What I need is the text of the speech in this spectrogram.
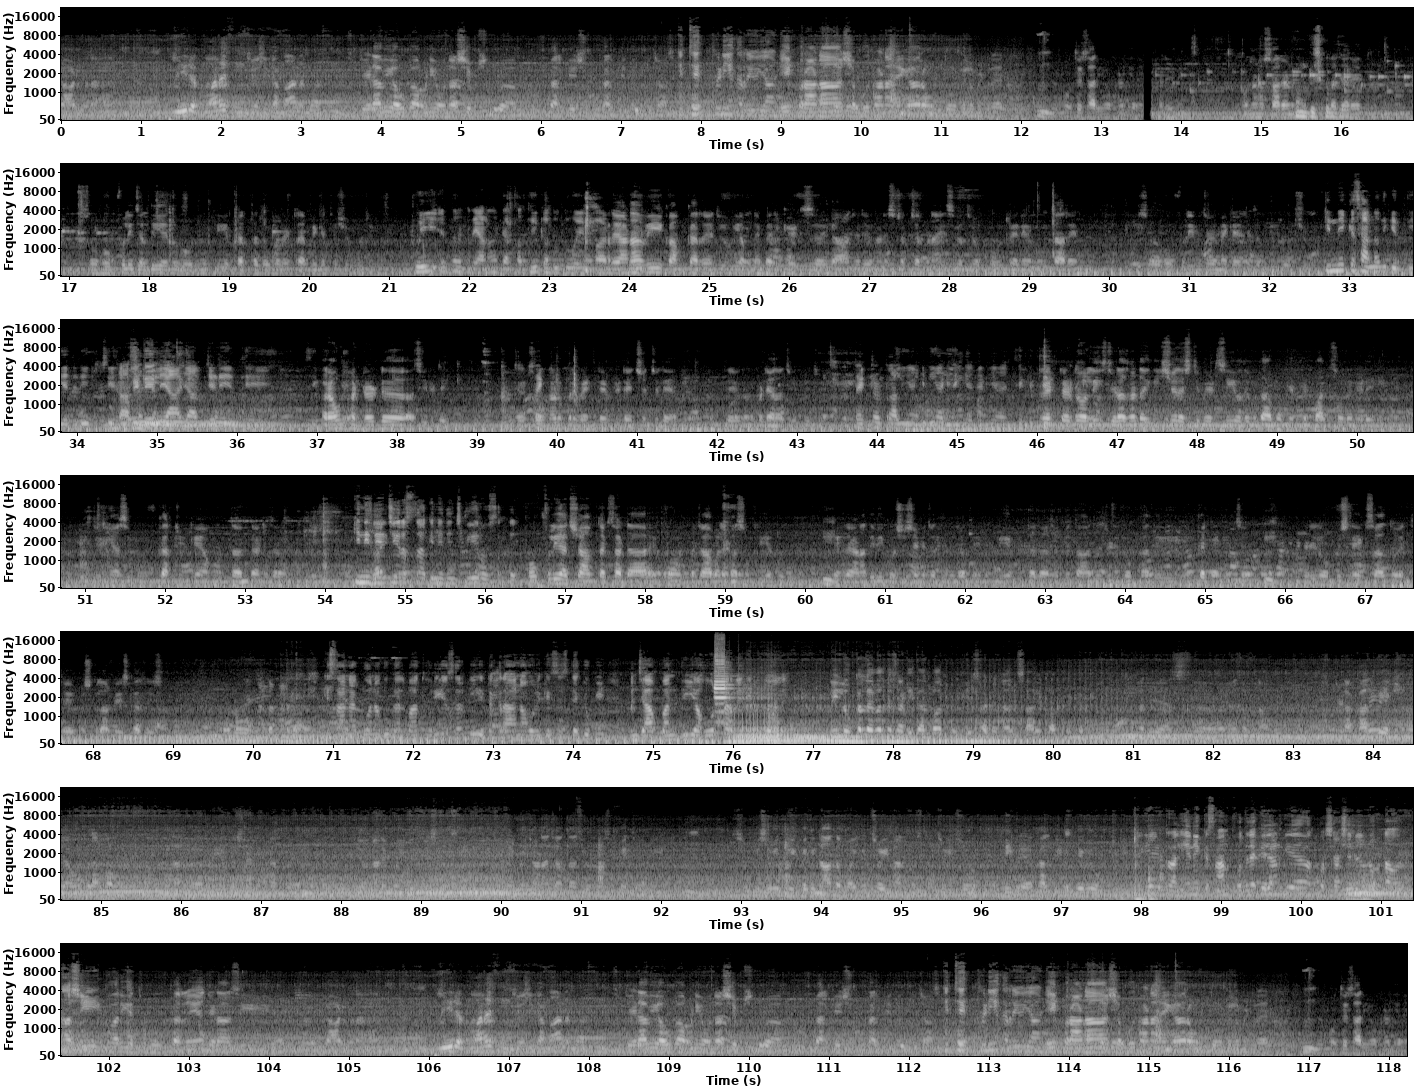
ਯਾਰਡ ਬਣਾਇਆ। ਹੈ ਵੀਰ ਹਮਾਰੇ ਫੋਨ ਅਸੀਂ ਕੰਮ ਕਰ ਰਹੇ ਹਾਂ। ਜਿਹੜਾ ਵੀ ਆਊਗਾ ਆਪਣੀ ਓਨਰਸ਼ਿਪ ਕਰਕੇ ਸ਼ੁਰੂ ਕਰਕੇ ਤੇ ਜਾ ਸਕਦਾ। ਕਿੱਥੇ ਖੜੀਆਂ ਕਰ ਰਹੇ ਹੋ ਯਾਰ ਇੱਕ ਪੁਰਾਣਾ ਸ਼ੰਭੂ ਥਾਣਾ ਹੈਗਾ ਅਰਾਊਂਡ 2 ਕਿਲੋਮੀਟਰ ਹੈ। ਉੱਥੇ ਸਾਰੀਆਂ ਖੜੀਆਂ ਨੇ ਖੜੇ ਨੇ। ਉਹਨਾਂ ਨੂੰ ਸਾਰਿਆਂ ਨੂੰ ਹੁਣ ਕਿਸ ਕੋਲ ਜਾ ਰਿਹਾ ਇੱਥੋਂ। ਸੋ ਹੋਪਫੁਲੀ ਜਲਦੀ ਇਹਨੂੰ ਰੋਡ ਨੂੰ ਕਲੀਅਰ ਕਰਤਾ ਜਾਊਗਾ ਤੇ ਟ੍ਰੈਫਿਕ ਇੱਥੇ ਸ਼ੁਰੂ ਹੋ ਜਾਊਗਾ। ਕੋਈ ਇੱਧਰ ਹਰਿਆਣਾ ਨਾਲ ਗੱਲਬਾਤ ਹੋਈ ਕਦੋਂ ਤੋਂ ਇਹ ਪਾਰ ਹਰਿਆਣਾ ਵੀ ਕੰਮ ਕਰ ਰਿਹਾ ਜੀ ਉਹ ਵੀ ਆਪਣੇ ਬੈਰੀਕੇਡਸ ਜਾਂ ਜਿਹੜੇ ਉਹਨਾਂ ਨੇ ਸਟਰਕਚਰ ਬਣਾਏ ਸੀ ਉੱਥੇ ਉਹ ਖੋਲ ਰਹੇ ਨੇ ਉਹਨੂੰ ਉਤਾਰ ਰਹੇ ਨੇ। ਸੋ ਹੋਪਫੁਲੀ ਜਿਵੇਂ ਮੈਂ ਕਿਹਾ ਕਿ ਜਲਦੀ ਰੋਡ ਸ਼ੁਰੂ ਕਿੰਨੇ ਕਿਸਾਨਾਂ ਦੀ ਗਿਣਤੀ ਹੈ ਜਿਹੜੀ ਤੁਸੀਂ ਹਿਰਾਸਤ ਲਿਆ ਜਾਂ ਜਿਹੜੇ ਇੱਥੇ ਅਰਾਊਂਡ 100 ਅਸੀਂ ਕੀਤੇ ਤੇ ਉਹਨਾਂ ਨੂੰ ਪ੍ਰੀਵੈਂਟਿਵ ਡਿਟੈਂਸ਼ਨ ਚ ਲਿਆ ਤੇ ਉਹਨਾਂ ਨੂੰ ਪਟਿਆਲਾ ਜੇਲ੍ਹ ਭੇਜਿਆ। ਟਰੈਕਟਰ ਟਰਾਲੀਆਂ ਕਿੰਨੀਆਂ ਕੁ ਹੈਗੀਆਂ ਜਿਹੜੀਆਂ ਇੱਥੇ ਕਿੱਥੇ? ਟਰੈਕਟਰ ਟਰਾਲੀਜ਼ ਜਿਹੜਾ ਸਾਡਾ ਇਨੀਸ਼ੀਅਲ ਐਸਟੀਮੇਟ ਸੀ ਉਹਦੇ ਮੁਤਾਬਕ ਇੱਥੇ 500 ਦੇ ਨੇੜੇ ਹੀ ਜਿਹੜੀਆਂ ਅਸੀਂ ਮੂਵ ਕਰ ਚੁੱਕੇ ਹਾਂ ਹੁਣ ਤੱਕ ਦੈਟ ਇਜ਼ ਅਰਾਊਂਡ ਕਿੰਨੀ ਦੇਰ ਚ ਰਸਤਾ ਕਿੰਨੇ ਦਿਨ ਚ ਕਲੀਅਰ ਹੋ ਸਕਦਾ ਹੈ? ਹੋਪਫੁਲੀ ਅੱਜ ਸ਼ਾਮ ਤੱਕ ਸਾਡਾ ਇਧਰੋਂ ਪੰਜਾਬ ਵਾਲੇ ਪਾਸੋਂ ਕਲੀਅਰ ਹੋ ਜਾਊਗਾ। ਤੇ ਹਰਿਆਣਾ ਦੀ ਵੀ ਕੋਸ਼ਿਸ਼ ਹੈ ਕਿ ਜਲਦੀ ਤੋਂ ਜਲਦੀ ਇਹਨੂੰ ਕਲੀਅਰ ਕੀਤਾ ਜਾ ਸਕੇ ਤਾਂ ਜੋ ਜਿਹੜੀ ਲੋਕਾਂ ਦੀ ਇਨਕਨਵੀਨੀਅੰਸ ਹੈ ਜਿਹੜੀ ਲੋਕ ਪਿਛਲੇ 1 ਸਾਲ ਤੋਂ ਇੱਥੇ ਮੁਸ਼ਕਲਾਂ ਫੇਸ ਕਰ ਰਹੇ ਸੀ ਉਹਨੂੰ ਖਤਮ ਕੀਤਾ ਜਾ ਸਕੇ ਕਿਸਾਨ ਆਗੂਆਂ ਨਾਲ ਕੋਈ ਗੱਲਬਾਤ ਹੋ ਰਹੀ ਹੈ ਸਰ ਕਿ ਟਕਰਾਅ ਨਾ ਹੋਵੇ ਕਿਸੇ ਤੇ ਕਿਉਂਕਿ ਪੰਜਾਬ ਬੰਦ ਦੀ ਜਾਂ ਹੋਰ ਧਰਨੇ ਦੀ ਕੋਲ ਹੈ। ਨਹੀਂ ਲੋਕਲ ਲੈਵਲ ਤੇ ਸਾਡੀ ਗੱਲਬਾਤ ਹੋਈ ਹੈ ਸਾਡੇ ਨਾਲ ਸਾਰੇ ਕੋਆਪਰੇਟਿਵ ਅਤੇ ਐਸ ਐਸ ਨਾਓ ਜਿਹੜਾ ਕੱਲ ਵੀ ਐਕਸ਼ਨ ਹੋਇਆ ਉਹ ਬੜਾ ਕੋਆਪਰੇਟਿਵ ਨਾਲ ਹੋਇਆ ਬੜੀ ਅੰਡਰਸਟੈਂਡਿੰਗ ਨਾਲ ਹੋਇਆ ਤੇ ਉਹਨਾਂ ਨੇ ਕੋਈ ਵੀ ਰਿਸਟ੍ਰਿਕਸ਼ਨ ਨਹੀਂ ਕੀਤੀ ਜੇ ਕੋਈ ਜਾਣਾ ਚਾਹੁੰਦਾ ਸੀ ਉਹ ਅਸੀਂ ਭੇਜਿਆ ਵੀ ਹੈ ਸੋ ਕਿਸੇ ਵੀ ਤਰੀਕੇ ਦੀ ਨਾ ਤਾਂ ਵਾਇਲੈਂਸ ਹੋਈ ਨਾ ਰੈਸਿਸਟੈਂਸ ਹੋਈ ਸੋ ਠੀਕ ਰਿਹਾ ਕੱਲ ਵੀ ਅੱਗੇ ਵੀ ਹੋ ਚੁੱਕੀ ਜਿਹੜੀਆਂ ਟਰਾਲੀਆਂ ਨੇ ਕਿਸਾਨ ਖੁਦ ਲੈ ਕੇ ਜਾਣਗੇ ਜਾਂ ਪ੍ਰਸ਼ਾਸਨ ਨੇ ਉਹਨੂੰ ਹਟਾ ਹਟਾ ਅਸੀਂ ਇੱਕ ਵਾਰੀ ਇੱਥੋਂ ਮੂਵ ਕਰ ਰਹੇ ਹਾਂ ਜਿਹੜਾ ਅਸੀਂ ਯਾਰਡ ਬਣਾਇਆ ਹੈ। ਵੀਰ ਹਮਾਰੇ ਫੋਨ ਅਸੀਂ ਕੰਮ ਕਰ ਰਹੇ ਹਾਂ। ਜਿਹੜਾ ਵੀ ਆਊਗਾ ਆਪਣੀ ਓਨਰਸ਼ਿਪ ਪ੍ਰੂਫ ਕਰਕੇ ਸ਼ੁਰੂ ਕਰਕੇ ਤੇ ਜਾ ਸਕਦਾ ਕਿੱਥੇ ਖੜੀਆਂ ਕਰ ਰਹੇ ਹੋ ਯਾਰ ਇੱਕ ਪੁਰਾਣਾ ਸ਼ੰਭੂ ਥਾਣਾ ਹੈਗਾ ਅਰਾਊਂਡ 2 ਕਿਲੋਮੀਟਰ ਹੈ। ਹੂੰ। ਉੱਥੇ ਸਾਰੀਆਂ ਖੜੀਆਂ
